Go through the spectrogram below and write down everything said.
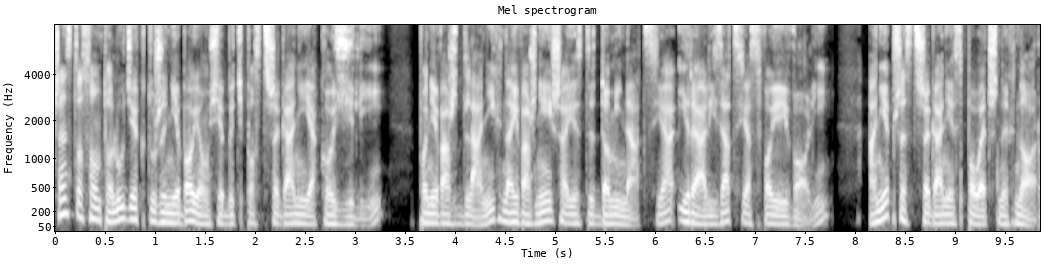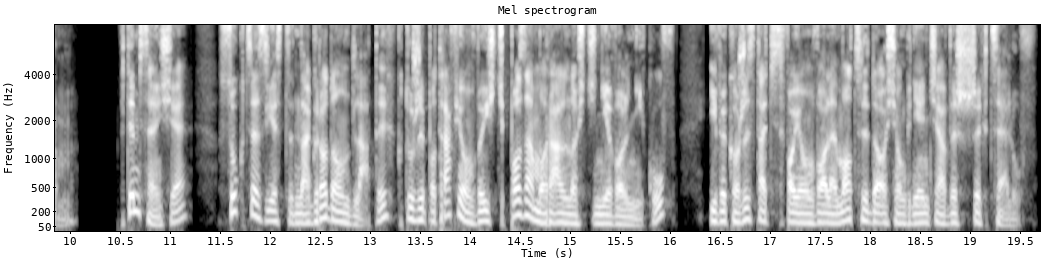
Często są to ludzie, którzy nie boją się być postrzegani jako źli, ponieważ dla nich najważniejsza jest dominacja i realizacja swojej woli, a nie przestrzeganie społecznych norm. Tym sensie sukces jest nagrodą dla tych, którzy potrafią wyjść poza moralność niewolników i wykorzystać swoją wolę mocy do osiągnięcia wyższych celów.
